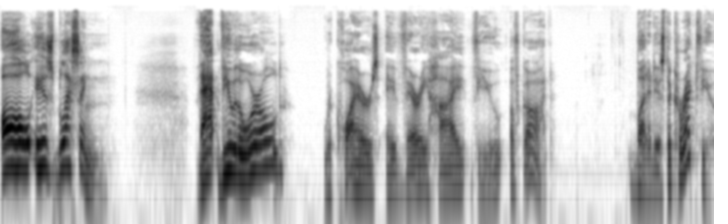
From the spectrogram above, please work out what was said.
all is blessing. That view of the world requires a very high view of God. But it is the correct view,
